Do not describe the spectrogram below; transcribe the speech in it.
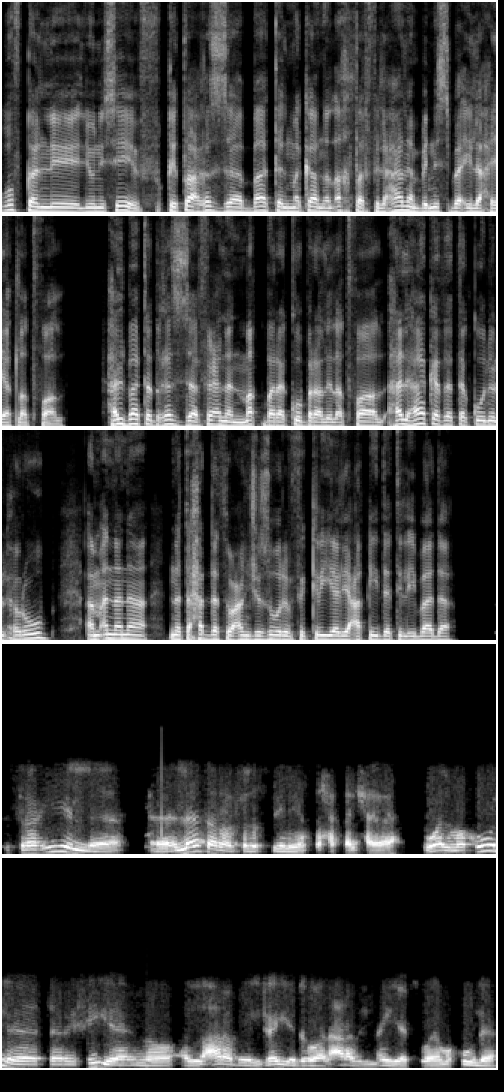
وفقا لليونيسيف قطاع غزة بات المكان الأخطر في العالم بالنسبة إلى حياة الأطفال هل باتت غزة فعلا مقبرة كبرى للأطفال؟ هل هكذا تكون الحروب؟ أم أننا نتحدث عن جذور فكرية لعقيدة الإبادة؟ إسرائيل لا ترى الفلسطيني يستحق الحياة. والمقولة التاريخية أنه العربي الجيد هو العربي الميت هو مقولة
